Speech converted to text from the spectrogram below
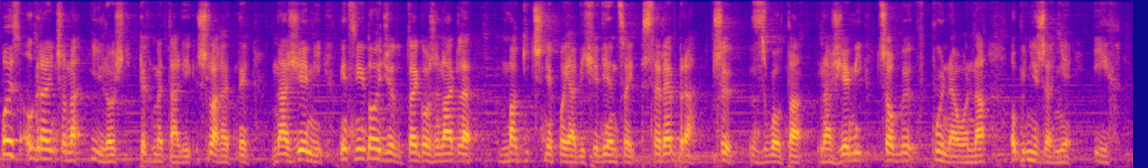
bo jest ograniczona ilość tych metali szlachetnych na Ziemi, więc nie dojdzie do tego, że nagle magicznie pojawi się więcej srebra czy złota na Ziemi, co by wpłynęło na obniżenie ich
